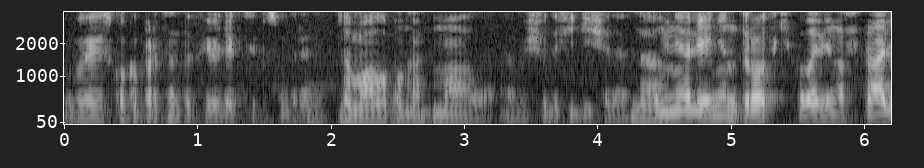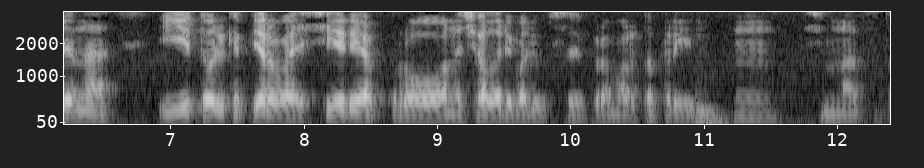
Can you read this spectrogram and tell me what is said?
Вы сколько процентов ее лекций посмотрели? Да мало пока. Мало. Там еще дофигища, да? Да. У меня Ленин, Троцкий, половина Сталина и только первая серия про начало революции, про март-апрель М. 17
